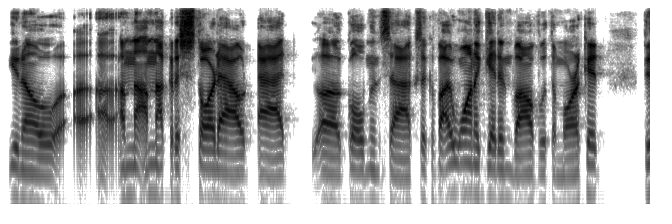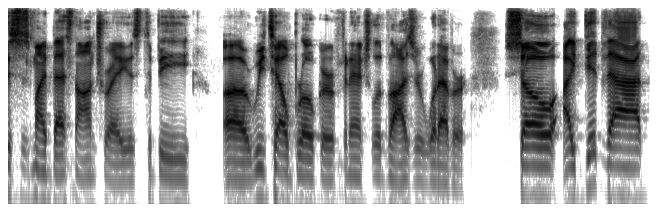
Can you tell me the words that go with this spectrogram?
you know, uh, uh I'm not I'm not going to start out at uh, Goldman Sachs. Like if I want to get involved with the market, this is my best entree is to be a retail broker, financial advisor, whatever. So I did that,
